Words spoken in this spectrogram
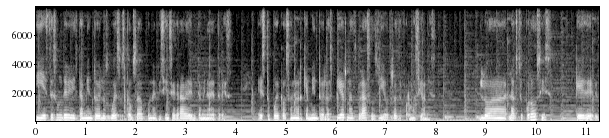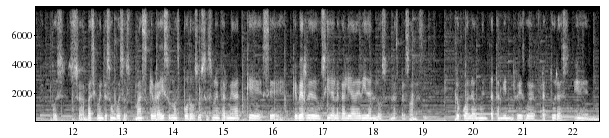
y este es un debilitamiento de los huesos causado por una deficiencia grave de vitamina D3. Esto puede causar un arqueamiento de las piernas, brazos y otras deformaciones. La, osteoporosis, que pues básicamente son huesos más quebradizos, más porosos, es una enfermedad que, se, que ve reducida la calidad de vida en, las personas lo cual aumenta también el riesgo de fracturas en,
